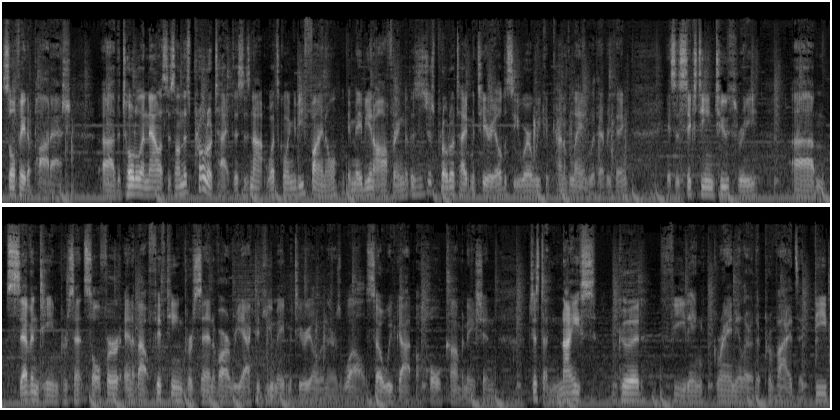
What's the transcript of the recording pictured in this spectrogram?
sulfate of potash. Uh, the total analysis on this prototype, this is not what's going to be final. It may be an offering, but this is just prototype material to see where we could kind of land with everything. It's a 1623, um, 17% sulfur, and about 15% of our reacted humate material in there as well. So we've got a whole combination, just a nice, good feeding granular that provides a deep,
